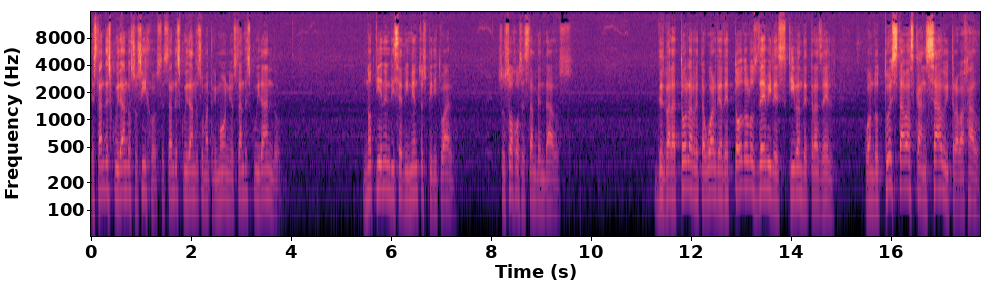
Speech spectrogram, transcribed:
Están descuidando a sus hijos, están descuidando su matrimonio, están descuidando. No tienen discernimiento espiritual. Sus ojos están vendados. Desbarató la retaguardia de todos los débiles que iban detrás de él. Cuando tú estabas cansado y trabajado,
